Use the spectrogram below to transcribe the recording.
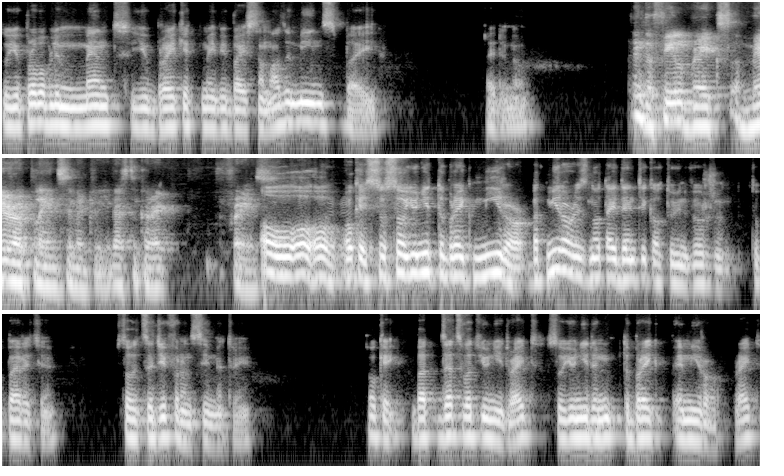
So you probably meant you break it maybe by some other means, by, I don't know. I think the field breaks a mirror plane symmetry. That's the correct phrase. Oh, oh, oh, okay. So, so you need to break mirror, but mirror is not identical to inversion, to parity. So it's a different symmetry. Okay, but that's what you need, right? So you need a, to break a mirror, right?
